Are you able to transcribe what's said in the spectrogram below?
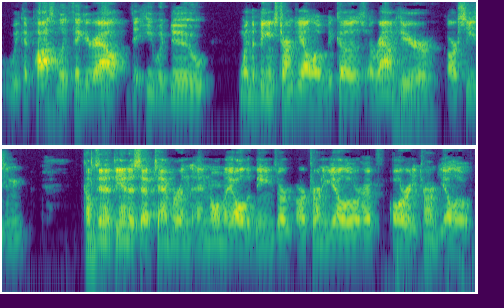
we could possibly figure out that he would do when the beans turned yellow. Because around here, our season comes in at the end of September, and, and normally all the beans are, are turning yellow or have already turned yellow.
